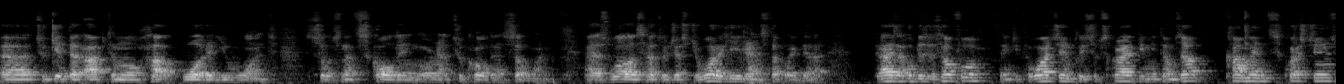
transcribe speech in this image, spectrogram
uh, to get that optimal hot water you want. So it's not scalding or not too cold and so on. As well as how to adjust your water heater and stuff like that. Guys, I hope this was helpful. Thank you for watching. Please subscribe, give me a thumbs up. Comments, questions,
